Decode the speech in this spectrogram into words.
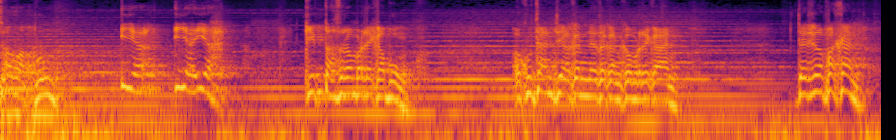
Jawab, Bung. Iya, iya, iya. Kita sudah merdeka, Bung. Aku janji akan menyatakan kemerdekaan. Jadi lepaskan.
